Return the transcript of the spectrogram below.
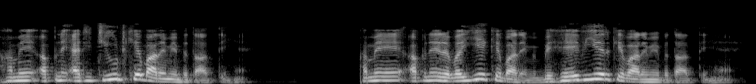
हमें अपने एटीट्यूड के बारे में बताते हैं। हमें अपने रवैये के बारे में बिहेवियर के बारे में बताते हैं।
